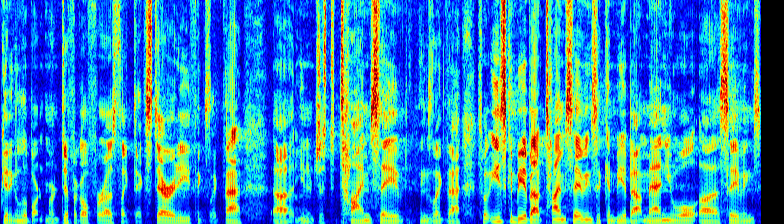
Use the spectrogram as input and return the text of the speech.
getting a little bit more difficult for us, like dexterity, things like that. Uh, you know, just time saved, things like that. So ease can be about time savings. It can be about manual uh, savings.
